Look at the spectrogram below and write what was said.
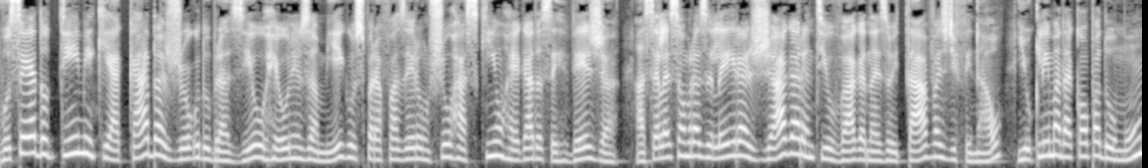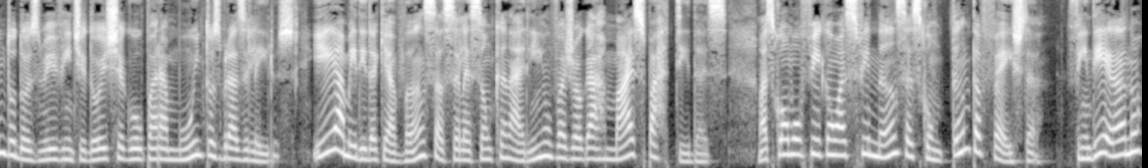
Você é do time que a cada jogo do Brasil reúne os amigos para fazer um churrasquinho regado a cerveja? A seleção brasileira já garantiu vaga nas oitavas de final e o clima da Copa do Mundo 2022 chegou para muitos brasileiros. E à medida que avança, a seleção canarinho vai jogar mais partidas. Mas como ficam as finanças com tanta festa? Fim de ano,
